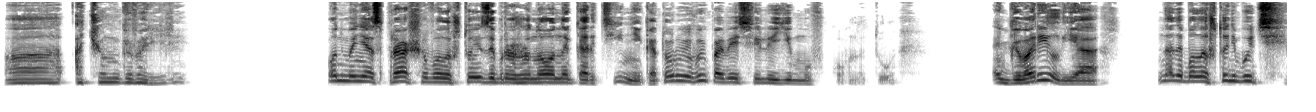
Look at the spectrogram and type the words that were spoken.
«А о чем говорили?» Он меня спрашивал, что изображено на картине, которую вы повесили ему в комнату. Говорил я, надо было что-нибудь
